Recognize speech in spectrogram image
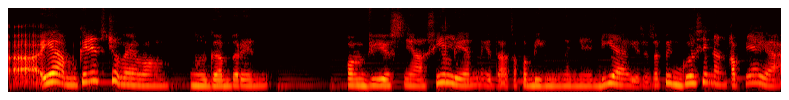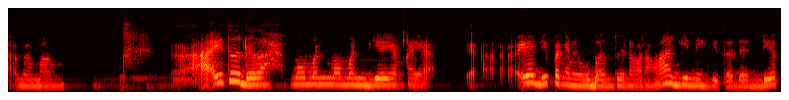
uh, ya mungkin itu cuma emang ngegambarin confuse-nya Silin gitu atau kebingungannya dia gitu. Tapi gue sih nangkapnya ya memang uh, itu adalah momen-momen dia yang kayak ya, ya dia pengen ngebantuin orang lagi nih gitu. Dan dia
